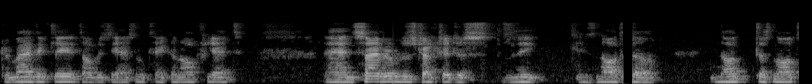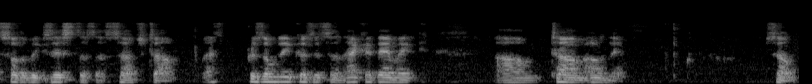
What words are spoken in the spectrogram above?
dramatically. It obviously hasn't taken off yet. And cyber infrastructure just really is not, uh, not does not sort of exist as a search term. That's presumably because it's an academic um, term only. So,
